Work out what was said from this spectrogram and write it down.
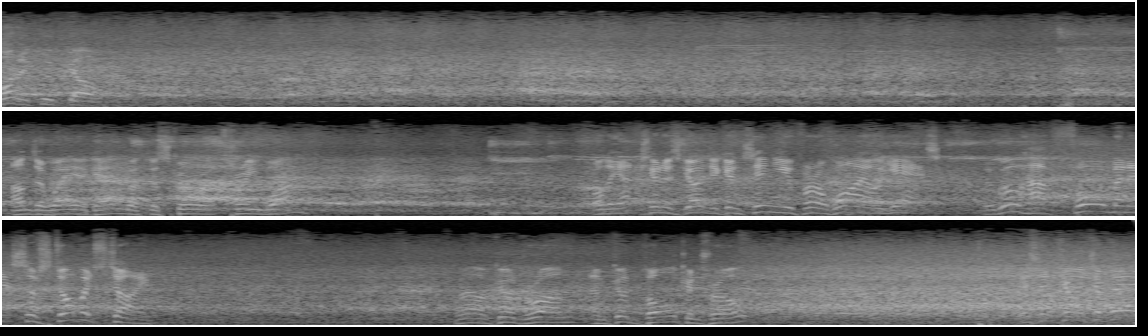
What a good goal. Underway again with the score at 3-1. Well, the action is going to continue for a while yet. We will have four minutes of stoppage time. Well, good run and good ball control. Is it going to be?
